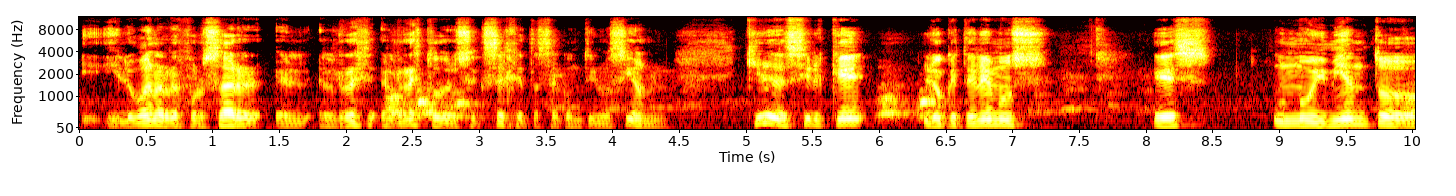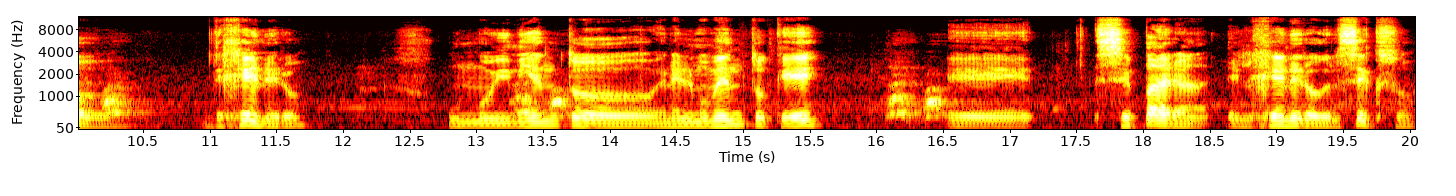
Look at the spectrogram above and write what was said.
y, lo van a reforzar el, el resto de los exégetas a continuación, quiere decir que lo que tenemos es un movimiento de género, un movimiento en el momento que eh, separa el género del sexo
